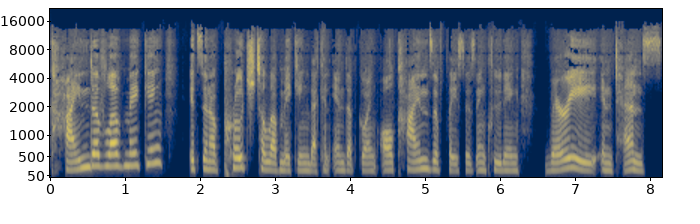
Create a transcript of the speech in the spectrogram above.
kind of lovemaking. It's an approach to lovemaking that can end up going all kinds of places, including very intense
